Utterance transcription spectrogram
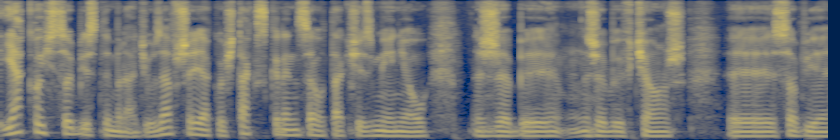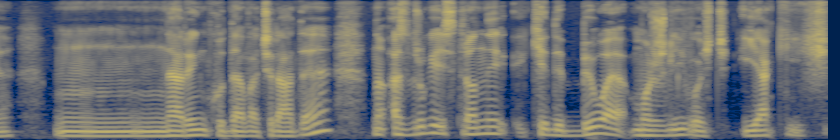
jakoś sobie z tym radził. Zawsze jakoś tak skręcał, tak się zmieniał, żeby, żeby wciąż y, sobie mm, na rynku dawać radę. No a z drugiej strony, kiedy była możliwość jakichś.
